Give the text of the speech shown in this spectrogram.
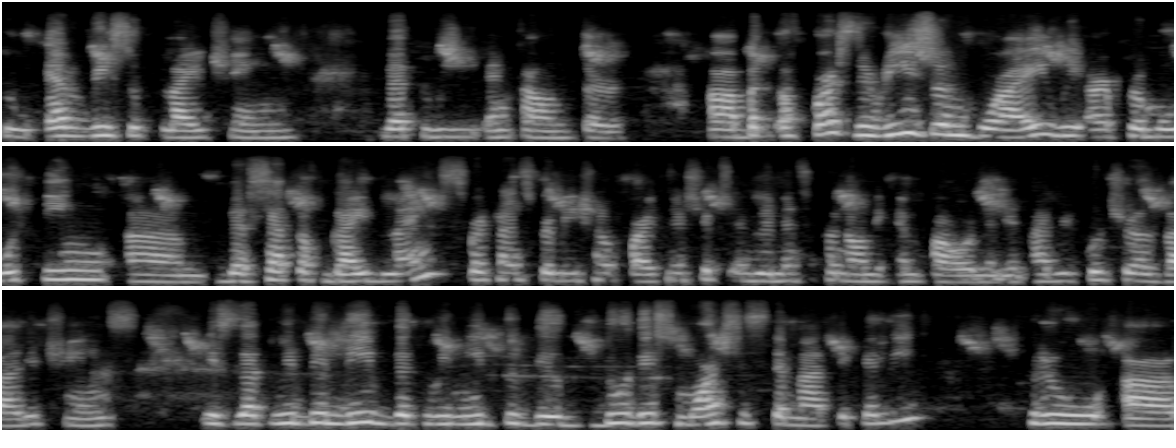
to every supply chain that we encounter. Uh, but of course, the reason why we are promoting um, the set of guidelines for transformational partnerships and women's economic empowerment in agricultural value chains is that we believe that we need to do, do this more systematically through uh,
